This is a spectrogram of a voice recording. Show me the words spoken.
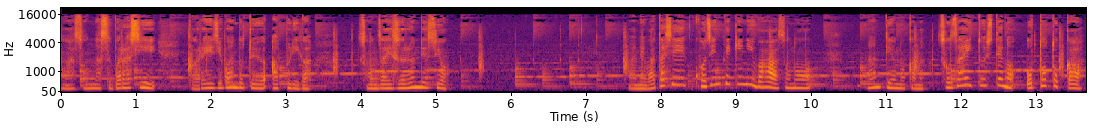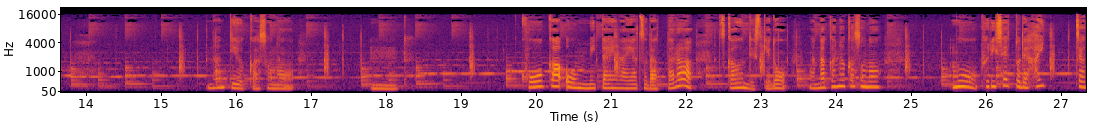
まあ、そんな素晴らしい GarageBand というアプリが存在するんですよ。まあね、私個人的にはその何て言うのかな素材としての音とか何て言うかそのうん効果音みたいなやつだったら使うんですけど、まあ、なかなかそのもうプリセットで入ってちゃっ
